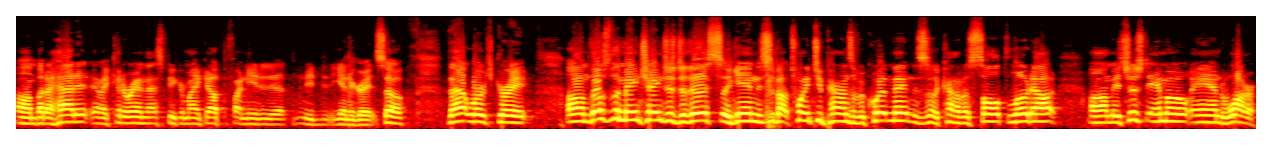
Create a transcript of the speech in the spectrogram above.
Um, but I had it and I could have ran that speaker mic up if I needed it, needed to integrate. So that worked great. Um, those are the main changes to this. Again, this is about 22 pounds of equipment. This is a kind of assault loadout. Um, it's just ammo and water.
